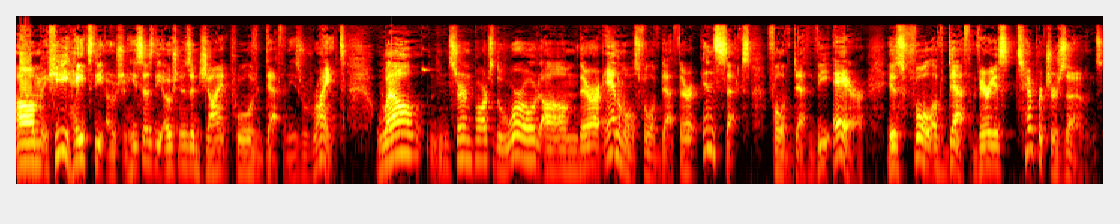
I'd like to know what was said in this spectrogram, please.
Um, he hates the ocean. He says the ocean is a giant pool of death, and he's right. Well, in certain parts of the world, um, there are animals full of death. There are insects full of death. The air is full of death. Various temperature zones.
